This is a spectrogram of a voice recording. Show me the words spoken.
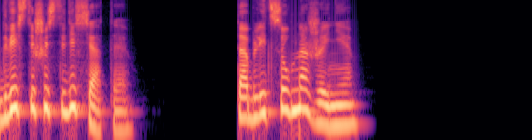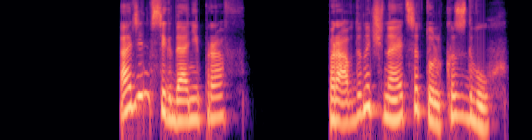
260. -е. Таблица умножения. Один всегда не прав. Правда начинается только с двух.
